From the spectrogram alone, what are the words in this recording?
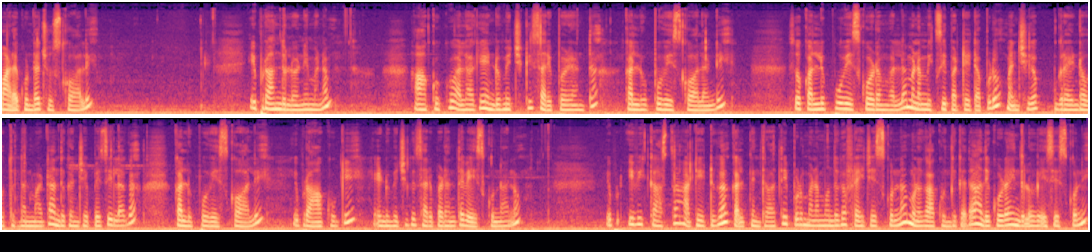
మాడకుండా చూసుకోవాలి. ఇప్పుడు అందులోనే మనం ఆకుకు అలాగే ఎండుమిర్చికి సరిపోయేంత కల్లుప్పు వేసుకోవాలండి. సో కల్లుప్పు వేసుకోవడం వల్ల మనం మిక్సీ పట్టేటప్పుడు మంచిగా గ్రైండ్ అవుతుందన్నమాట. అందుకని చెప్పేసి ఇలాగా కల్లుప్పు వేసుకోవాలి. ఇప్పుడు ఆకుకి ఎండుమిర్చికి సరిపడంత వేసుకున్నాను. ఇప్పుడు ఇవి కాస్త అటు ఇటుగా కలిపిన తర్వాత ఇప్పుడు మనం ముందుగా ఫ్రై చేసుకున్న మునగాకు ఉంది కదా అది కూడా ఇందులో వేసేసుకొని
